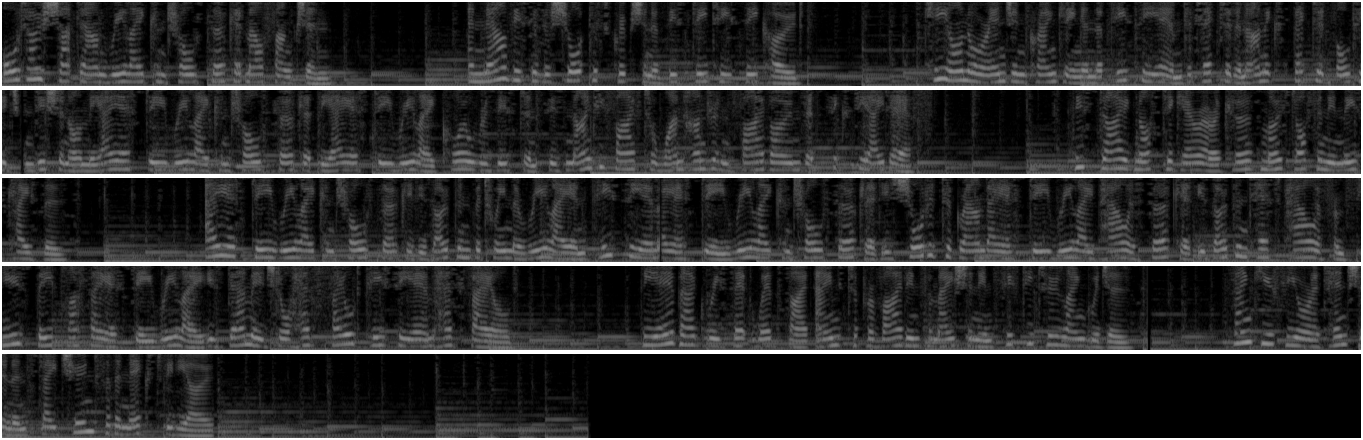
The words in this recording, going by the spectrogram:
Auto shutdown relay control circuit malfunction. And now this is a short description of this DTC code. Key on or engine cranking and the PCM detected an unexpected voltage condition on the ASD relay control circuit. The ASD relay coil resistance is 95 to 105 ohms at 68 F. This diagnostic error occurs most often in these cases. ASD relay control circuit is open between the relay and PCM ASD relay control circuit is shorted to ground ASD relay power circuit is open test power from fuse B plus ASD relay is damaged or has failed PCM has failed. The Airbag Reset website aims to provide information in 52 languages. Thank you for your attention and stay tuned for the next video.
